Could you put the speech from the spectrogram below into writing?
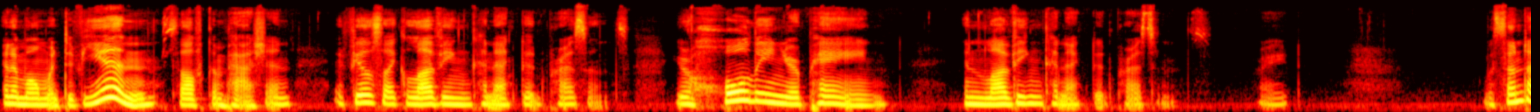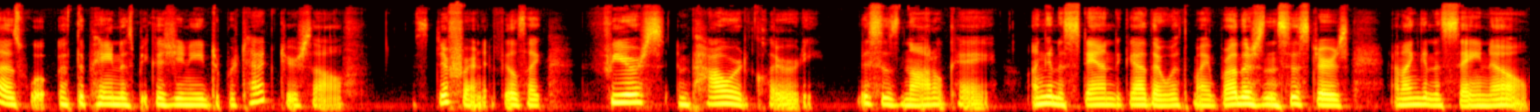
in a moment of yin self compassion, it feels like loving, connected presence. You're holding your pain in loving, connected presence, right? But sometimes if the pain is because you need to protect yourself, it's different. It feels like fierce, empowered clarity. This is not okay. I'm going to stand together with my brothers and sisters and I'm going to say no.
